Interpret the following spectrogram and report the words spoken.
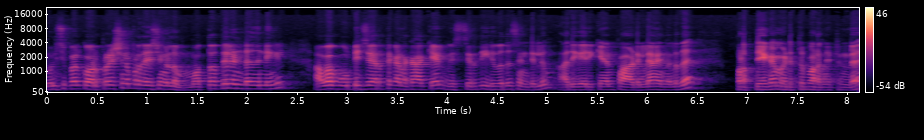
മുനിസിപ്പൽ കോർപ്പറേഷൻ പ്രദേശങ്ങളിലും മൊത്തത്തിൽ ഉണ്ടെന്നുണ്ടെങ്കിൽ അവ കൂട്ടിച്ചേർത്ത് കണക്കാക്കിയാൽ വിസ്തൃതി ഇരുപത് സെന്റിലും അധികരിക്കാൻ പാടില്ല എന്നുള്ളത് പ്രത്യേകം എടുത്തു പറഞ്ഞിട്ടുണ്ട്.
